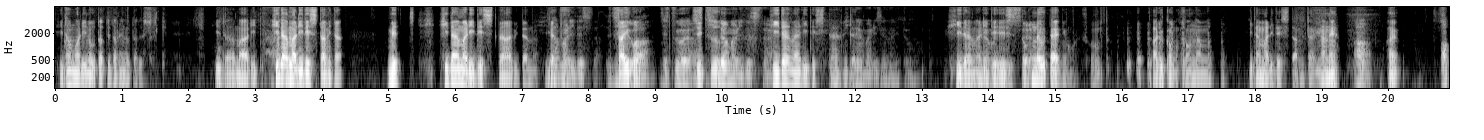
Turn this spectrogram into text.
日だまりの歌って誰の歌でしたっけ？日だまり、日だまりでしたみたいな。めっちゃ、日だまりでしたみたいなやつ。日だま。りでした。最後。実は実は実は日だまりでした。日だまりでしたみたいな。日だ。まりじゃないと。思う日だまりでした。どんな歌やねん。その歌あるかも、そんなの。日だまりでしたみたいなね。あ。はい。あん？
